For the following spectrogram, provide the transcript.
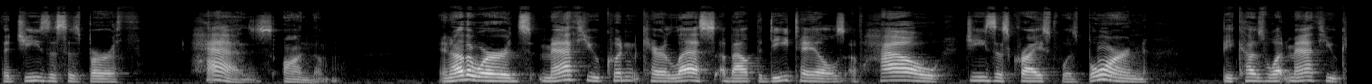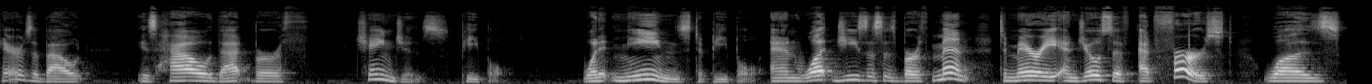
that Jesus' birth has on them. In other words, Matthew couldn't care less about the details of how Jesus Christ was born because what Matthew cares about is how that birth changes people, what it means to people, and what Jesus' birth meant to Mary and Joseph at first was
